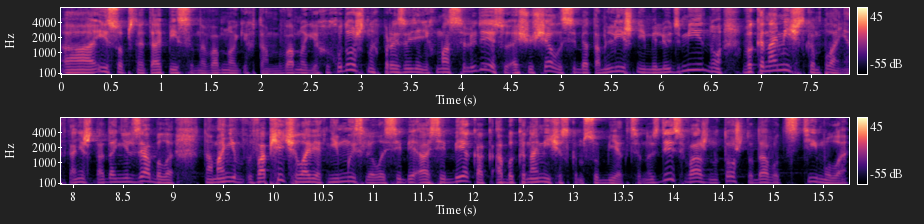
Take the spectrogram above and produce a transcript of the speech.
а, и, собственно, это описано во многих там, во многих и художественных произведениях, масса людей ощущала себя там лишними людьми, но в экономическом плане, конечно, тогда нельзя было, там, они, вообще человек не мыслил о себе, о себе как об экономическом субъекте, но здесь важно то, что, да, вот стимула,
